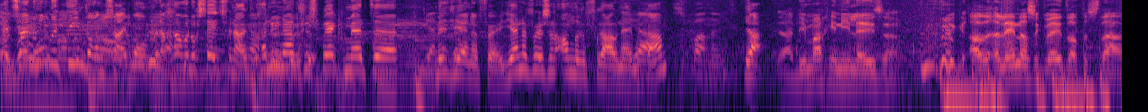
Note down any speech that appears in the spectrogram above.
Het zijn 110 bonsaibomen, daar gaan we nog steeds vanuit. We gaan nu naar het gesprek met, eh, met Jennifer. Jennifer is een andere vrouw, neem ik Ja, aan. spannend. Ja, Ja, die mag je niet lezen. Ik, al- alleen als ik weet wat er staat.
